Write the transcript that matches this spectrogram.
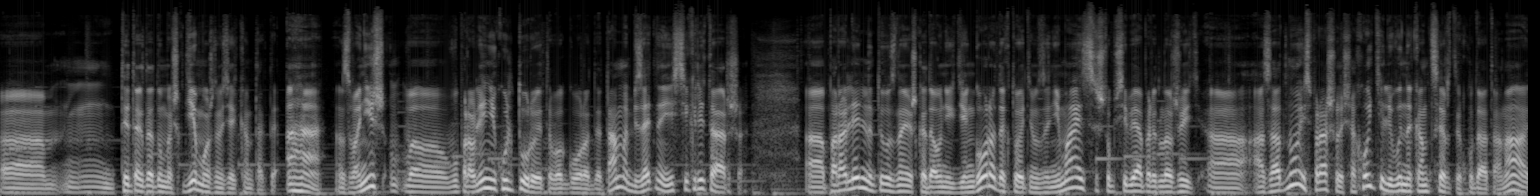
ты тогда думаешь, где можно взять контакты? Ага, звонишь в управление культуры этого города, там обязательно есть секретарша. А, параллельно ты узнаешь, когда у них день города, кто этим занимается, чтобы себя предложить. А, а заодно и спрашиваешь, а ходите ли вы на концерты куда-то? Она,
